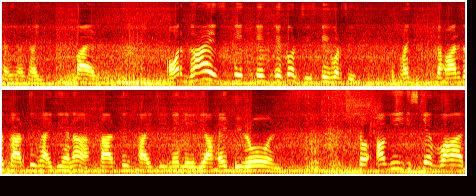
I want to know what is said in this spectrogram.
हाई हाई हाई फाइड और गाइस एक एक एक और चीज़, एक और चीज़। भाई, हमारे जो कार्तिक भाई जी है ना, कार्तिक भाई जी ने ले लिया है ड्रोन तो अभी इसके बाद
